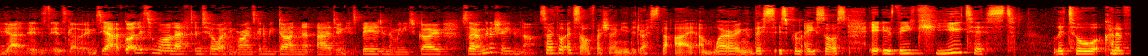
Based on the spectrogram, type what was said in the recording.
Yeah it's it's going. So yeah i've got a little while left until i think ryan's going to be done uh, doing his beard and then we need to go. So i'm going to show you them now. So i thought i'd start off by showing you the dress that i am wearing. This is from asos. It is the cutest little kind of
